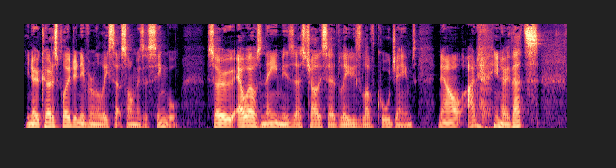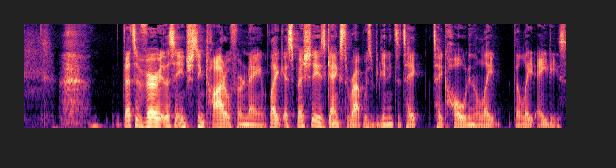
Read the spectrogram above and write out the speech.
You know, Kurtis Blow didn't even release that song as a single. So LL's name is, as Charlie said, Ladies Love Cool James. Now, I, you know, that's that's a very that's an interesting title for a name. Like especially as gangster rap was beginning to take take hold in the late the late eighties,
